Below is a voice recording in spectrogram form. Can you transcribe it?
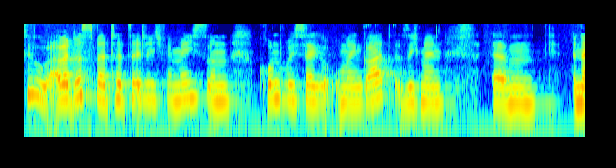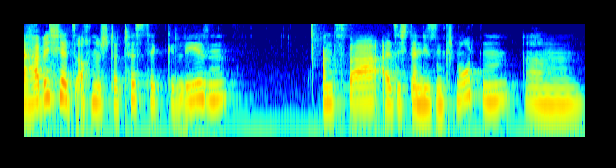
too. Aber das war tatsächlich für mich so ein Grund, wo ich sage, oh mein Gott, also ich meine, ähm, da habe ich jetzt auch eine Statistik gelesen. Und zwar, als ich dann diesen Knoten ähm,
